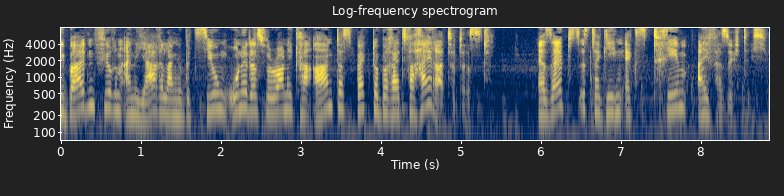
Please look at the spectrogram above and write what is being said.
Die beiden führen eine jahrelange Beziehung, ohne dass Veronica ahnt, dass Spector bereits verheiratet ist. Er selbst ist dagegen extrem eifersüchtig.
